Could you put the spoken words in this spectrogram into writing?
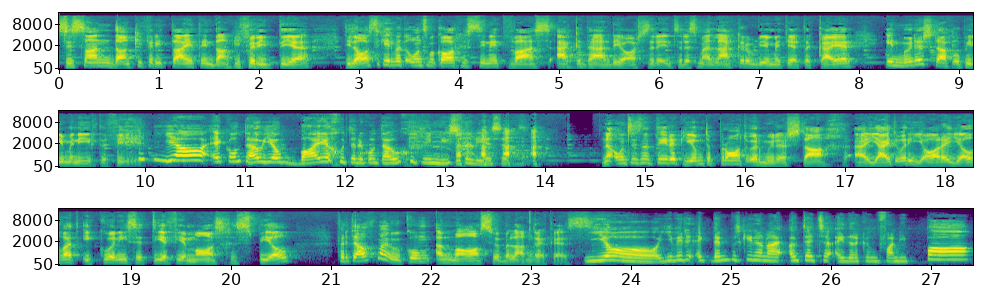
Susan, dankie vir die tyd en dankie vir die tee. Die laaste keer wat ons mekaar gesien het was ek 'n derdejaars student. So dis my lekker om weer met jou te kuier en Moedersdag op hierdie manier te vier. Ja, ek onthou jou baie goed en ek onthou hoe goed jy nuus gelees het. Nou ons is natuurlik hier om te praat oor Moedersdag. Uh, jy het oor die jare heelwat ikoniese TV-ma's gespeel. Vertel vir my hoekom 'n ma so belangrik is. Ja, jy weet ek dink miskien aan daai oudtydse uitdrukking van die pa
